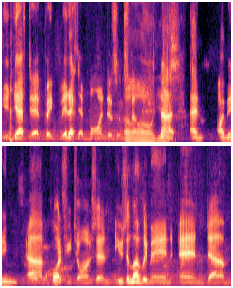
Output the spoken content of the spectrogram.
you'd have to have people. You'd have to have minders and stuff. Oh, yes. No, and I met him um, quite a few times, and he was a lovely man, and um,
